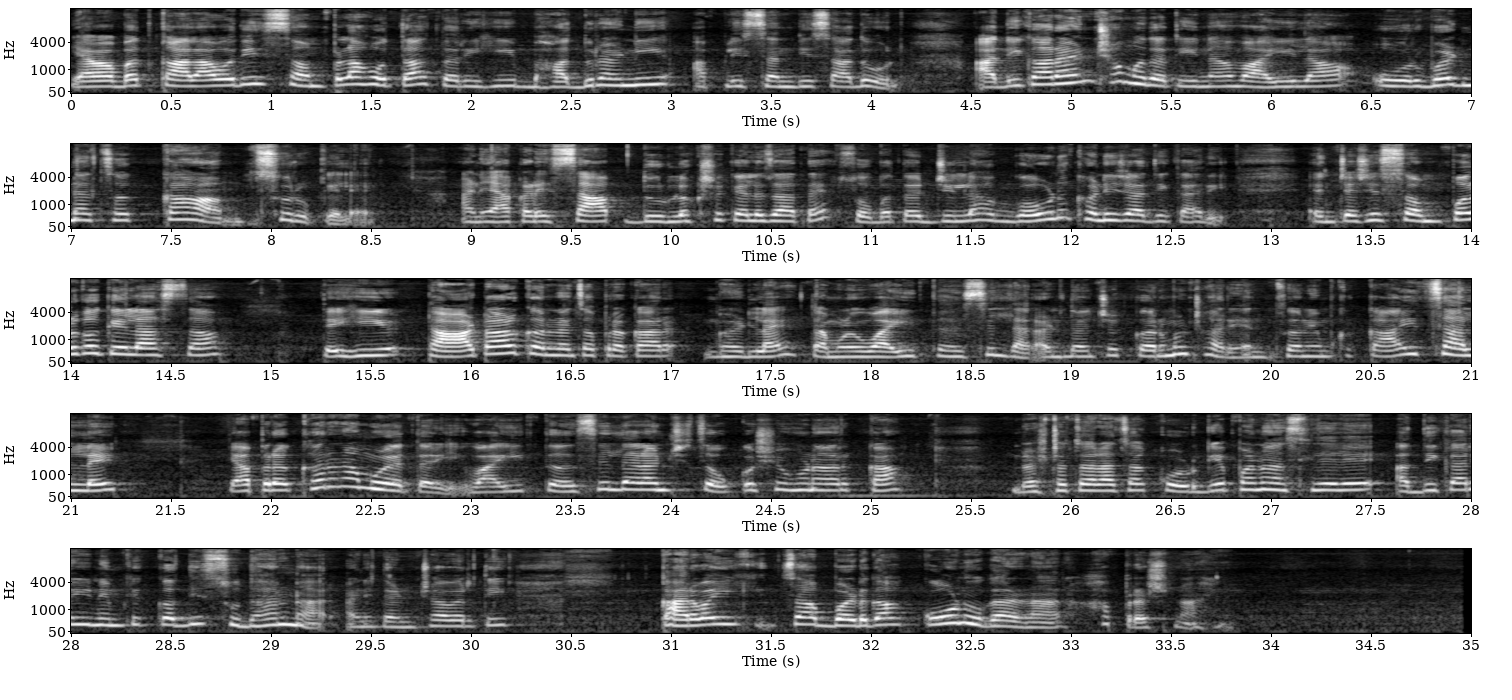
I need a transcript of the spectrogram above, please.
याबाबत कालावधी संपला होता तरीही बहादुरांनी आपली संधी साधून अधिकाऱ्यांच्या मदतीनं वाईला ओरबडण्याचं काम सुरू केलं आहे आणि याकडे साप दुर्लक्ष केलं जात आहे सोबतच जिल्हा गौण खनिज अधिकारी यांच्याशी संपर्क केला असता तेही टाळाटाळ करण्याचा प्रकार घडला आहे त्यामुळे वाई तहसीलदार आणि त्यांचे कर्मचारी यांचं नेमकं काय चाललं आहे या प्रकरणामुळे तरी वाई तहसीलदारांची चौकशी होणार का? भ्रष्टाचाराचा कोडगेपणा असलेले अधिकारी नेमके कधी सुधारणार आणि त्यांच्यावरती कारवाईचा बडगा कोण उगारणार हा प्रश्न आहे.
